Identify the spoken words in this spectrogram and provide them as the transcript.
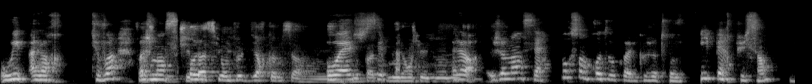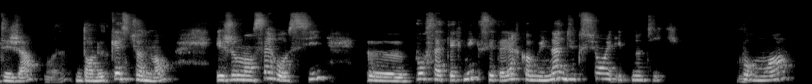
Oui, alors tu vois, moi, je m'en Je ne sais pas si on peut le dire comme ça. Hein. Ouais, je, sais pas. Alors, je m'en sers pour son protocole que je trouve hyper puissant, déjà, dans le questionnement. Et je m'en sers aussi euh, pour sa technique, c'est-à-dire comme une induction hypnotique. Pour moi,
